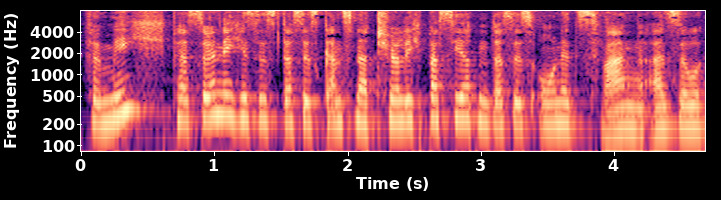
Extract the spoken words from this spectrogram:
für mich persönlich ist es, dass es ganz natürlich passiert und dass es ohne Zwang. Also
